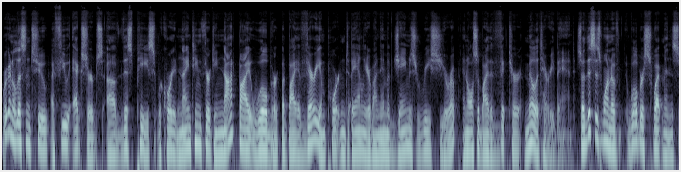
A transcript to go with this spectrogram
We're going to listen to a few excerpts of this piece recorded in 1913, not by Wilbur, but by a very important band leader by the name of James Reese Europe and also by the Victor Military Band. So, this is one of Wilbur Sweatman's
